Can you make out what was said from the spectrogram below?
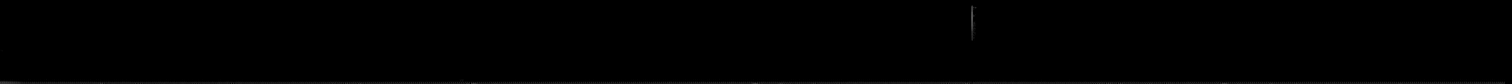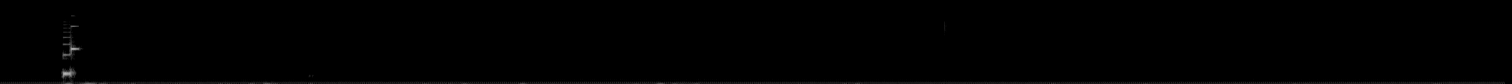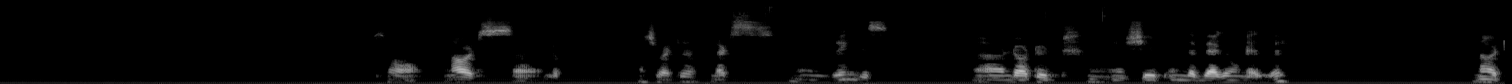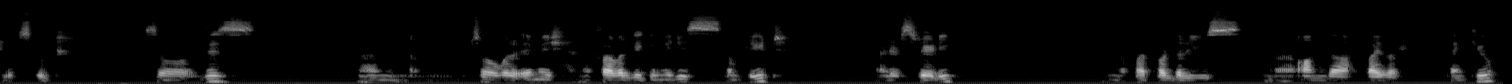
so now it's uh, look much better. Let's uh, bring this uh, dotted shape in the background as well. Now it looks good. So this um, so our image Fiverr gig image is complete and it's ready for further use uh, on the Fiverr thank you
